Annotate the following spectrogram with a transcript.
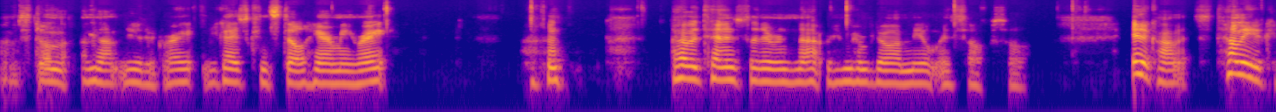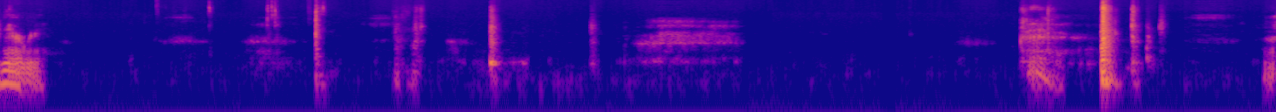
I'm still not, I'm not muted, right? You guys can still hear me, right? I have a tendency to not remember to unmute myself. So, in the comments, tell me you can hear me. And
